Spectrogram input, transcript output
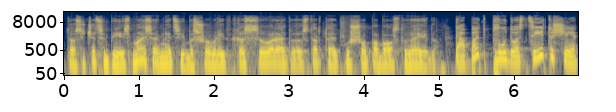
Tās ir 450 maisaimniecības šobrīd, kas varētu startēt uz šo pabalsta veidu. Tāpat plūdos cietušie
